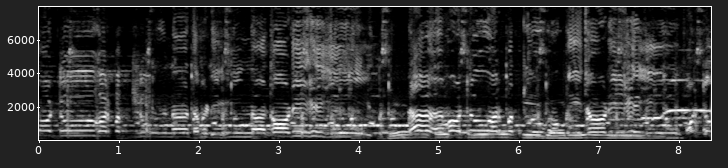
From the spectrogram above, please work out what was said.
मोटू और पतलू ना दमड़ी ना कौड़ी ना मोटू और पतलू की जोड़ी मोटू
